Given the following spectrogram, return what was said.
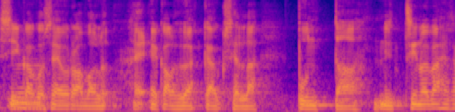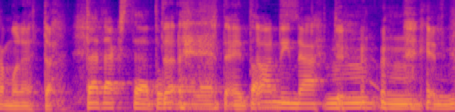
Chicago mm. seuraavalla e- ekalla hyökkäyksellä – punttaa. Nyt siinä oli vähän semmoinen, että... Tätäks tää tulee Tämä on niin nähty. Mm, mm, mm.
